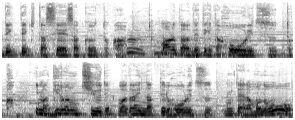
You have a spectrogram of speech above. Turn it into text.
出てきた政策とか、うん。まあ新たな出てきた法律とか今議論中で話題になっている法律みたいなものを、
